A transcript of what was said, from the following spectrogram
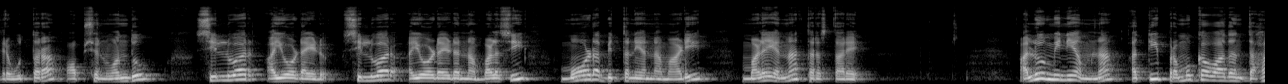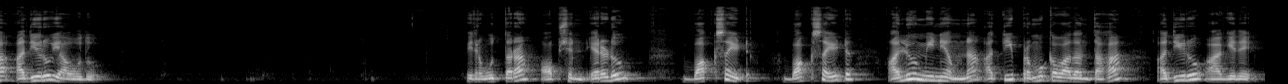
ಇದರ ಉತ್ತರ ಆಪ್ಷನ್ ಒಂದು ಸಿಲ್ವರ್ ಅಯೋಡೈಡ್ ಸಿಲ್ವರ್ ಅಯೋಡೈಡನ್ನು ಬಳಸಿ ಮೋಡ ಬಿತ್ತನೆಯನ್ನು ಮಾಡಿ ಮಳೆಯನ್ನು ತರಿಸ್ತಾರೆ. ಅಲ್ಯೂಮಿನಿಯಂನ ಅತಿ ಪ್ರಮುಖವಾದಂತಹ ಅದಿರು ಯಾವುದು? ಇದರ ಉತ್ತರ ಆಪ್ಷನ್ ಎರಡು ಬಾಕ್ಸೈಟ್ ಬಾಕ್ಸೈಟ್ ಅಲ್ಯೂಮಿನಿಯಂನ ಅತಿ ಪ್ರಮುಖವಾದಂತಹ ಅದಿರು ಆಗಿದೆ.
